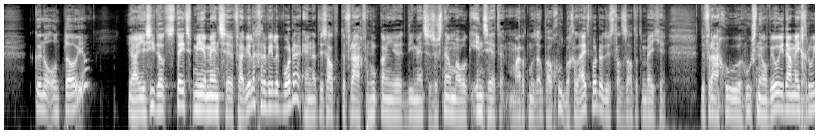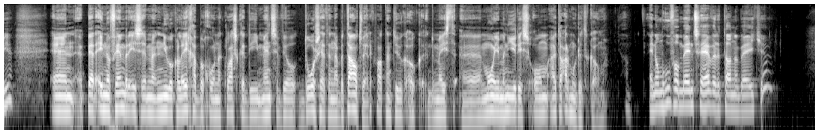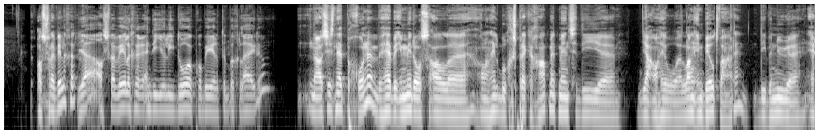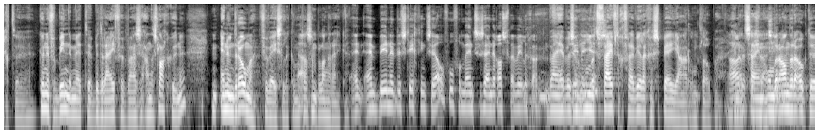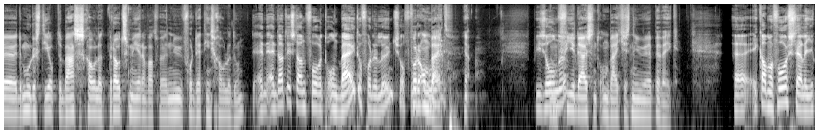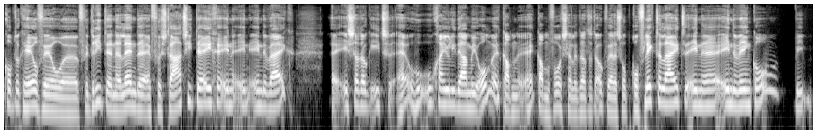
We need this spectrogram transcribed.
kunnen ontplooien? Ja, je ziet dat steeds meer mensen vrijwilliger willen worden. En het is altijd de vraag van hoe kan je die mensen zo snel mogelijk inzetten. Maar dat moet ook wel goed begeleid worden. Dus dat is altijd een beetje de vraag hoe, hoe snel wil je daarmee groeien. En per 1 november is er een nieuwe collega begonnen, Klaske, die mensen wil doorzetten naar betaald werk. Wat natuurlijk ook de meest eh, mooie manier is om uit de armoede te komen. En om hoeveel mensen hebben we het dan een beetje? Als vrijwilliger? Ja, als vrijwilliger en die jullie door proberen te begeleiden? Nou, ze is net begonnen. We hebben inmiddels al, uh, al een heleboel gesprekken gehad met mensen die uh, ja, al heel uh, lang in beeld waren. Die we nu echt kunnen verbinden met bedrijven waar ze aan de slag kunnen. En hun dromen verwezenlijken, want Ja. dat is een belangrijke. En, en binnen de stichting zelf, hoeveel mensen zijn er als vrijwilliger actief? Wij hebben zo'n Binnen Yes? 150 vrijwilligers per jaar rondlopen. Oh, en dat dat, zijn onder andere ook de, de moeders die op de basisscholen het brood smeren, wat we nu voor 13 scholen doen. En, en dat is dan voor het ontbijt of voor de lunch? Of Voor hoe- ontbijt. Ja, Bijzonder. 4000 ontbijtjes nu eh, per week. Eh, ik kan me voorstellen, je komt ook heel veel eh, verdriet en ellende en frustratie tegen in, in, in de wijk. Eh, is dat ook iets, hè, hoe, hoe gaan jullie daarmee om? Ik kan, hè, kan me voorstellen dat het ook wel eens op conflicten leidt in, in de winkel. Wie,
